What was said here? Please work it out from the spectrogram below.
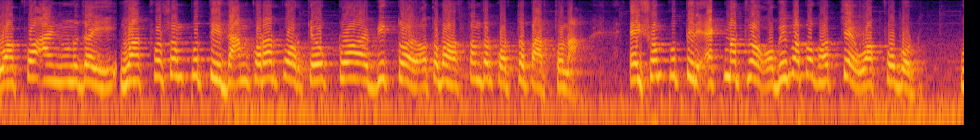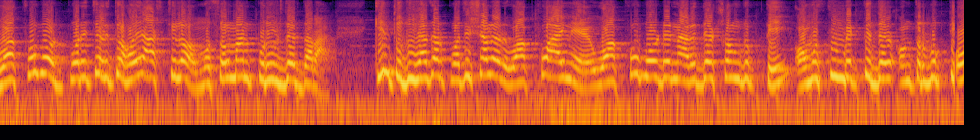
ওয়াকফ আইন অনুযায়ী ওয়াকফ সম্পত্তি দান করার পর কেউ ক্রয়, বিক্রয় অথবা হস্তান্তর করতে পারত না। এই সম্পত্তির একমাত্র অভিভাবক হচ্ছে ওয়াকফ বোর্ড। ওয়াকফ বোর্ড পরিচালিত হয়ে আসছিল মুসলমান পুরুষদের দ্বারা। কিন্তু দুই হাজার পঁচিশ সালের ওয়াকফ আইনে ওয়াকফ বোর্ডের নারীদের সংযুক্তি অমুসলিম ব্যক্তিদের অন্তর্ভুক্তি ও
